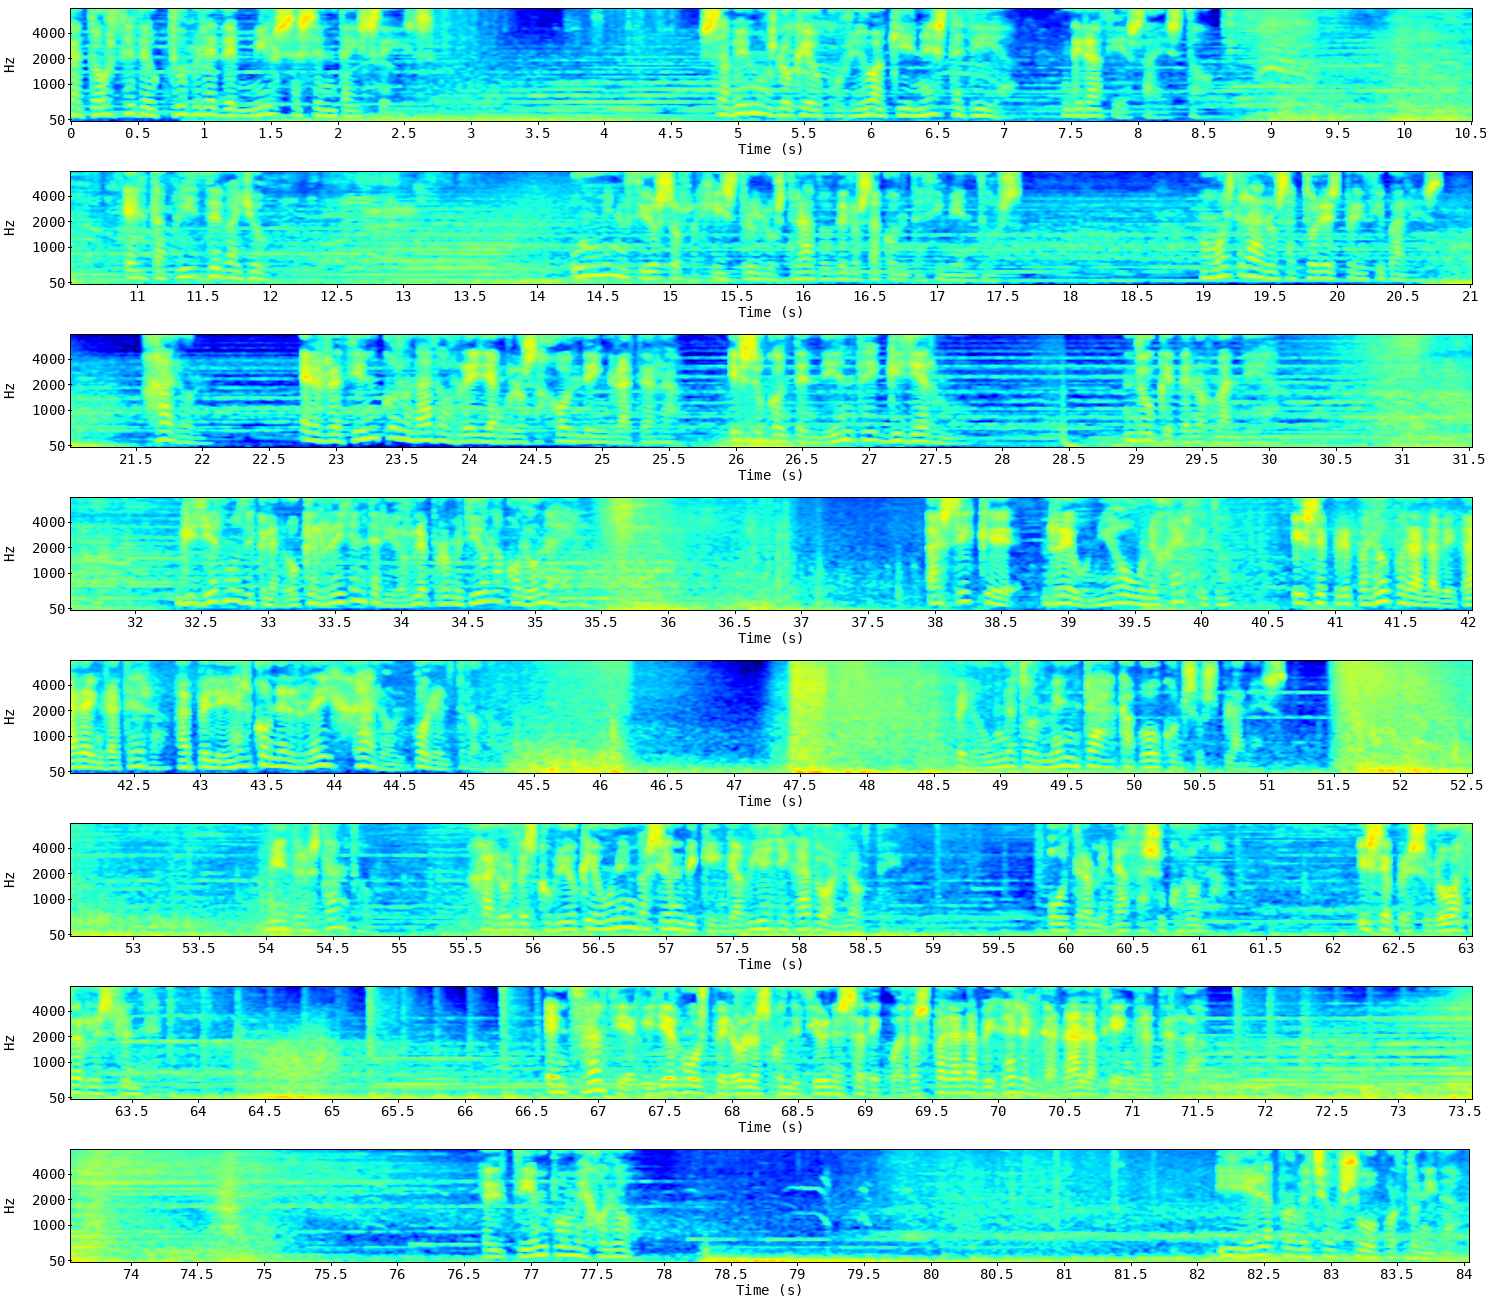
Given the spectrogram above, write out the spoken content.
...14 de octubre de 1066. Sabemos lo que ocurrió aquí en este día, gracias a esto. El tapiz de Bayeux. Un minucioso registro ilustrado de los acontecimientos. Muestra a los actores principales. Harold, el recién coronado rey anglosajón de Inglaterra, y su contendiente Guillermo, duque de Normandía. Guillermo declaró que el rey anterior le prometió la corona a él. Así que reunió un ejército y se preparó para navegar a Inglaterra a pelear con el rey Harold por el trono. Pero una tormenta acabó con sus planes. Mientras tanto, Harold descubrió que una invasión vikinga había llegado al norte. Otra amenaza a su corona y se apresuró a hacerles frente. En Francia, Guillermo esperó las condiciones adecuadas para navegar el canal hacia Inglaterra. El tiempo mejoró. Y él aprovechó su oportunidad.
